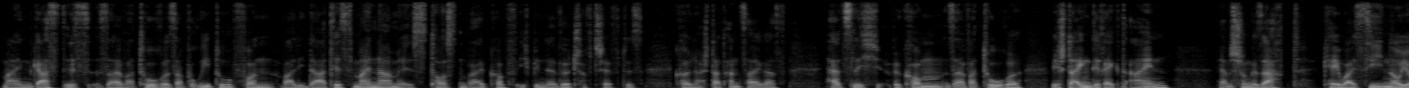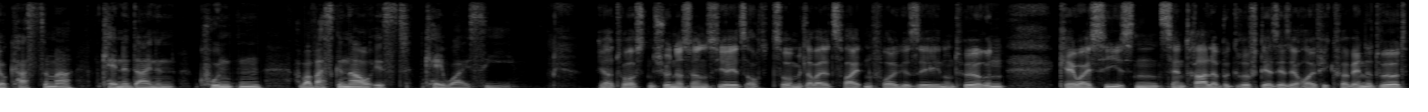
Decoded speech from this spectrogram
Mein Gast ist Salvatore Saporito von Validatis. Mein Name ist Thorsten Breitkopf. Ich bin der Wirtschaftschef des Kölner Stadtanzeigers. Herzlich willkommen, Salvatore. Wir steigen direkt ein. Wir haben es schon gesagt, KYC, Know Your Customer, kenne deinen Kunden. Aber was genau ist KYC? Ja, Thorsten, schön, dass wir uns hier jetzt auch zur mittlerweile zweiten Folge sehen und hören. KYC ist ein zentraler Begriff, der sehr, sehr häufig verwendet wird.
